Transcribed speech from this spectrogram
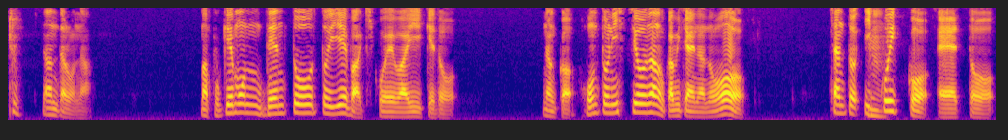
なんだろうな。まあ、ポケモンの伝統といえば聞こえはいいけど、なんか本当に必要なのかみたいなのを、ちゃんと一個一個、えーっと、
